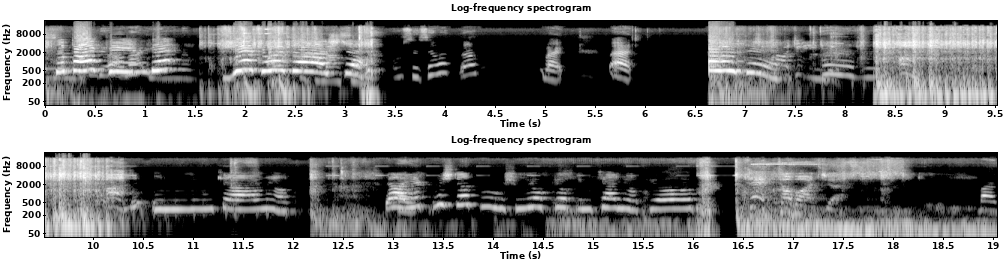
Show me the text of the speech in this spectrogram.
Spike yerinde Jet ulti açtı. Oğlum sese bak lan. Bak. Bak. Hadi. imkanı yok. Ya 74 vurmuşum. Yok yok imkan yok yok. Tabanca. Bak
